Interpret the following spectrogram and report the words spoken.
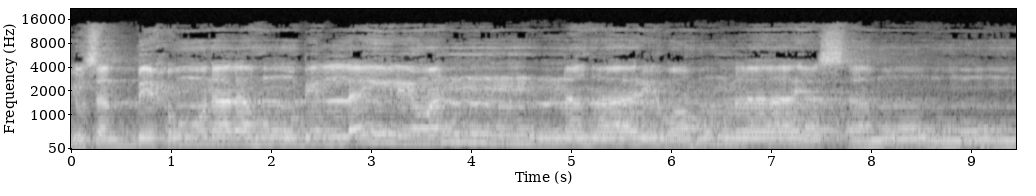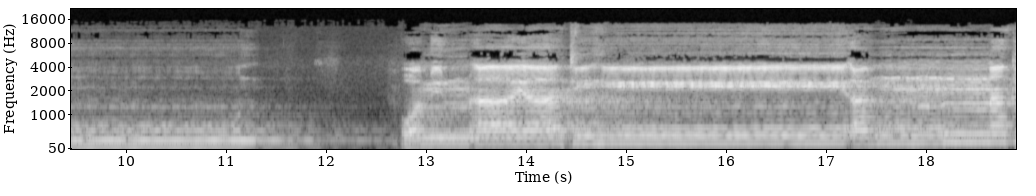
يسبحون له بالليل والنهار وهم لا يسأمون. ومن آياته أنك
